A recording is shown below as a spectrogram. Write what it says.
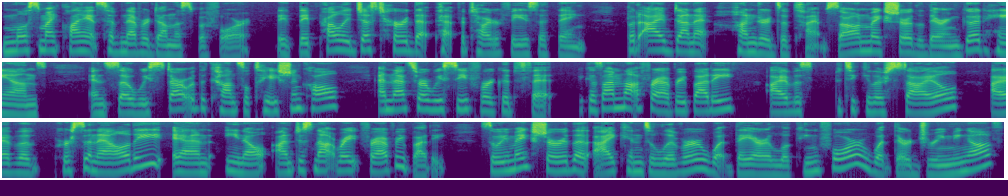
most of my clients have never done this before. They, they probably just heard that pet photography is a thing, but I've done it hundreds of times. So I want to make sure that they're in good hands. And so we start with a consultation call, and that's where we see for a good fit because I'm not for everybody. I have a particular style, I have a personality, and you know, I'm just not right for everybody. So we make sure that I can deliver what they are looking for, what they're dreaming of.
